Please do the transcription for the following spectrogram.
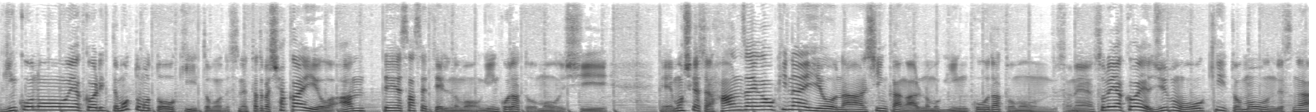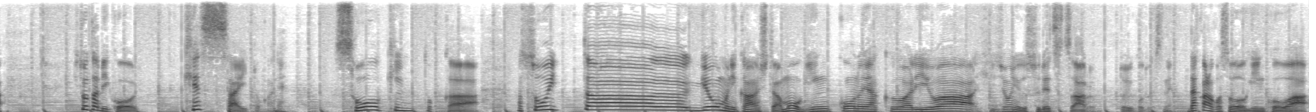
銀行の役割ってもっともっと大きいと思うんですね。例えば社会を安定させているのも銀行だと思うし、えもしかしたら犯罪が起きないような安心感があるのも銀行だと思うんですよね。その役割は十分大きいと思うんですがひとたびこう決済とかね送金とかそういった業務に関してはもう銀行の役割は非常に薄れつつあるということですね。だからこそ銀行は、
